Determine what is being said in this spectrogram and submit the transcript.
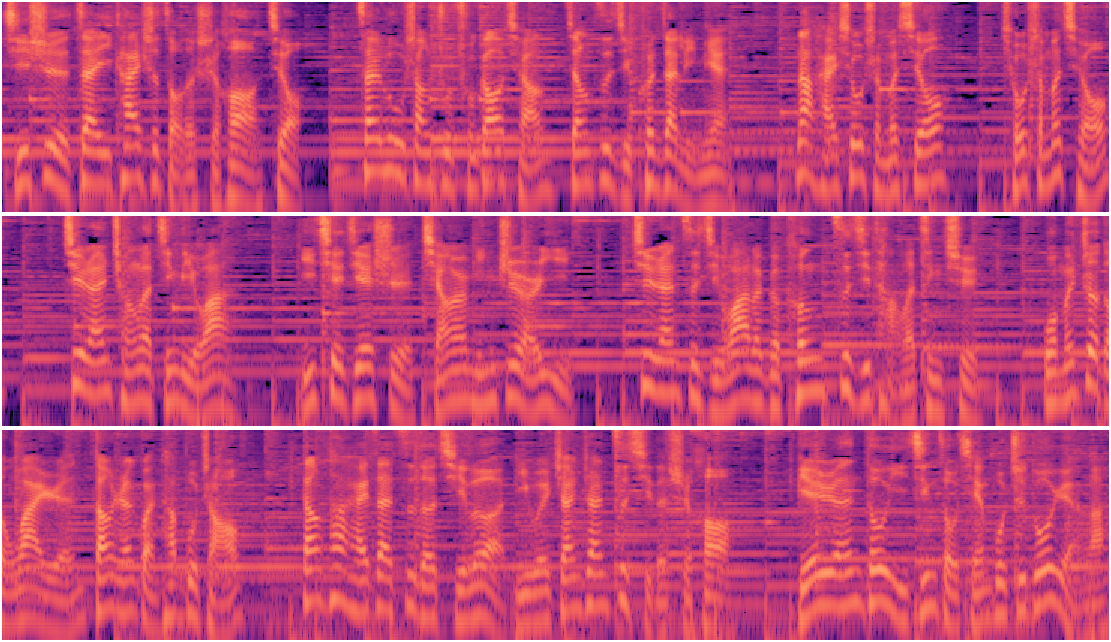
即是在一开始走的时候就在路上筑出高墙，将自己困在里面，那还修什么修？求什么求？既然成了井底蛙，一切皆是强而明之而已。既然自己挖了个坑，自己躺了进去，我们这等外人当然管他不着。当他还在自得其乐，以为沾沾自喜的时候，别人都已经走前不知多远了。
